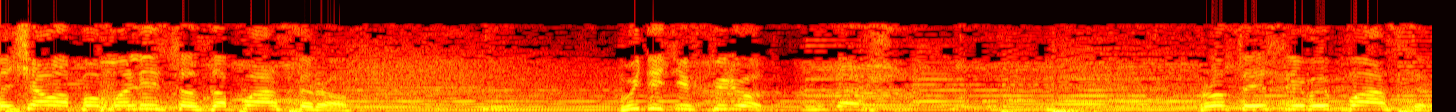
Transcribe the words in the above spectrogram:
Сначала помолиться за пасторов. Выйдите вперед. Ну, дальше. Просто если вы пастор.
